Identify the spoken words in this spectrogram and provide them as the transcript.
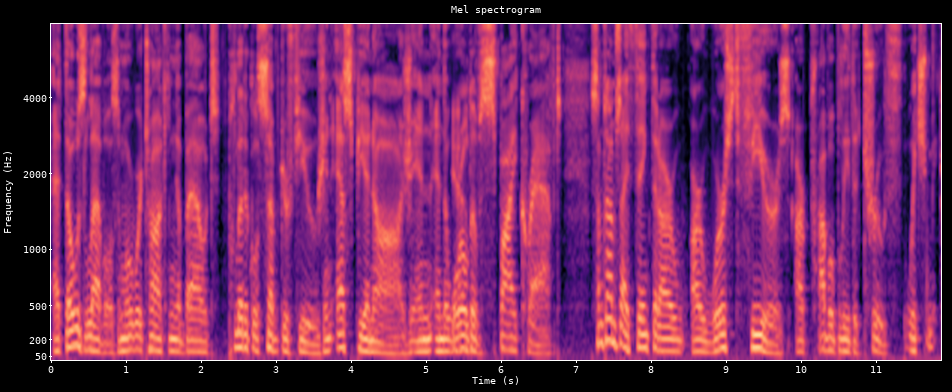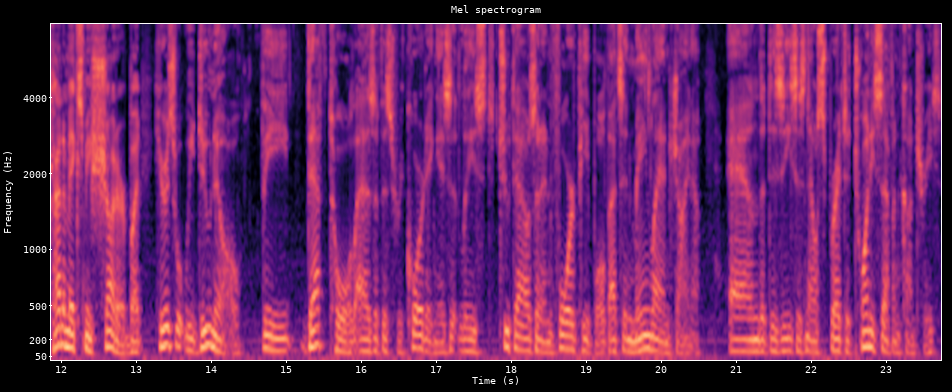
at those levels, and where we're talking about political subterfuge and espionage and, and the yeah. world of spycraft, sometimes I think that our, our worst fears are probably the truth, which kind of makes me shudder. But here's what we do know. The death toll as of this recording is at least 2,004 people. That's in mainland China and the disease has now spread to 27 countries.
